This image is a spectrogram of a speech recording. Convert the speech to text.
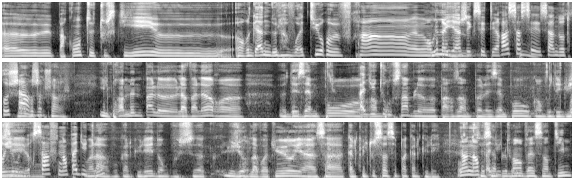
Euh, par contre, tout ce qui est euh, organes de la voiture, frein, embrayage, etc., ça c'est à notre charge. charge. Il prend même pas la valeur euh, des impôts remboursables, euh, par exemple les impôts quand vous déduisez. Oui, l'URSSAF, non pas du tout. Voilà, vous calculez donc l'usure de la voiture, il y a, ça calcule tout ça, c'est pas calculé. Non, non, C'est simplement 20 centimes.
